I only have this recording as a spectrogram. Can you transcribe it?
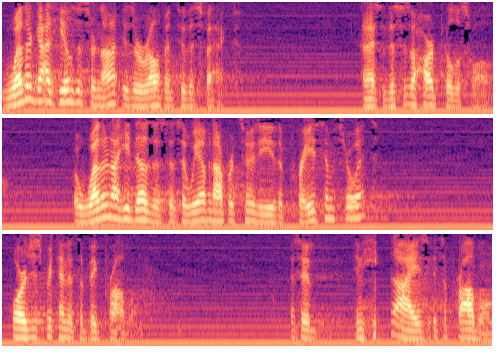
whether God heals us or not is irrelevant to this fact. And I said, this is a hard pill to swallow. But whether or not he does this, I said, we have an opportunity to either praise him through it or just pretend it's a big problem. I said, in human eyes, it's a problem.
